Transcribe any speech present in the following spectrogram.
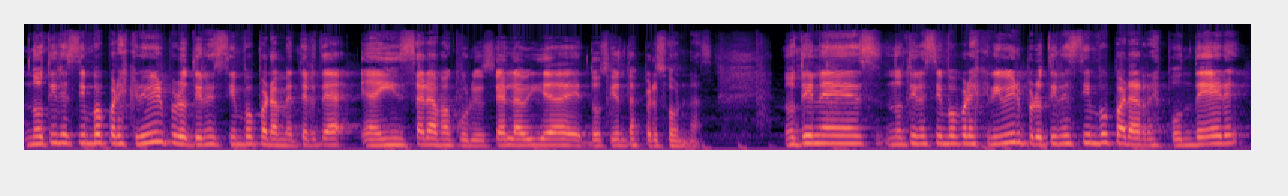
no tienes tiempo para escribir, pero tienes tiempo para meterte a Instagram a curiosear la vida de 200 personas. No tienes, no tienes tiempo para escribir, pero tienes tiempo para responder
